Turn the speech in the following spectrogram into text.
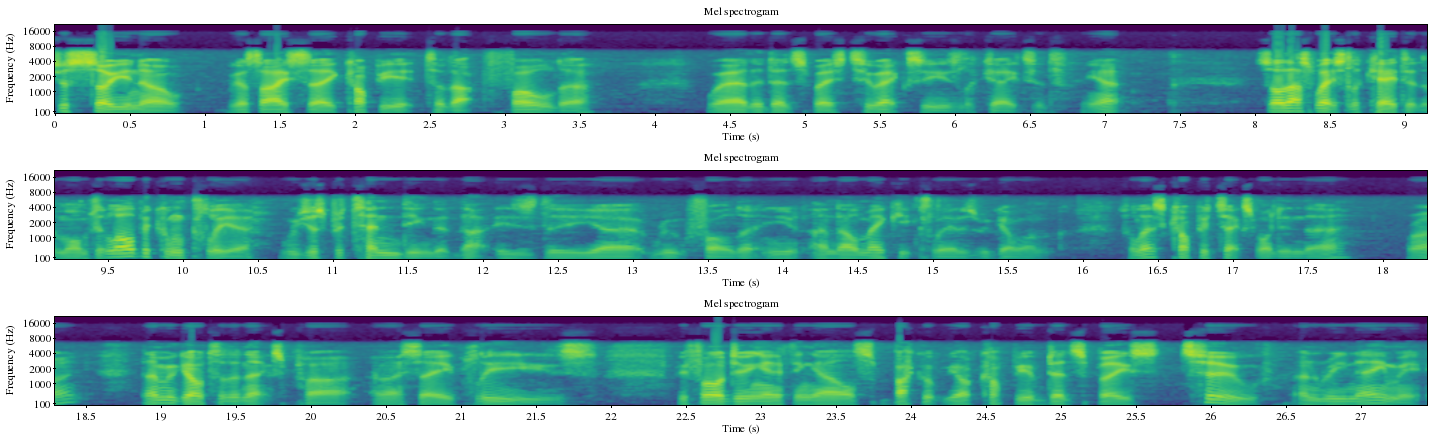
just so you know because I say copy it to that folder where the Dead Space 2 exe is located yeah so that's where it's located at the moment. It'll all become clear. We're just pretending that that is the uh, root folder and, you, and I'll make it clear as we go on. So let's copy TexMod in there right? Then we go to the next part and I say please before doing anything else back up your copy of Dead Space 2 and rename it.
